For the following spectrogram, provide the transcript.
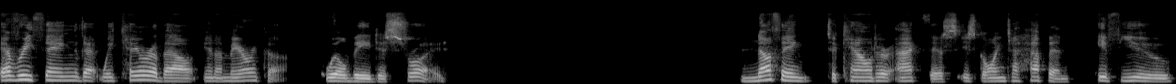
everything that we care about in America will be destroyed. Nothing to counteract this is going to happen if you,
